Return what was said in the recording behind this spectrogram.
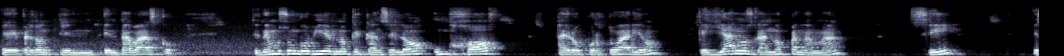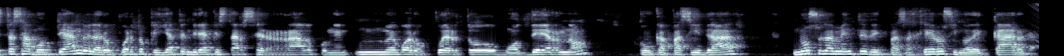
eh, perdón, en, en Tabasco. Tenemos un gobierno que canceló un hub aeroportuario que ya nos ganó Panamá, ¿sí? Está saboteando el aeropuerto que ya tendría que estar cerrado con un nuevo aeropuerto moderno, con capacidad no solamente de pasajeros, sino de carga.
